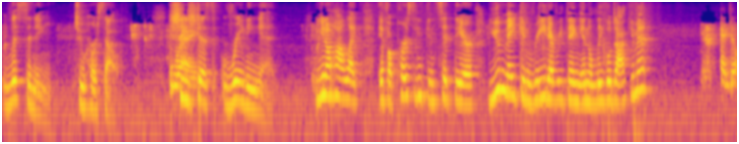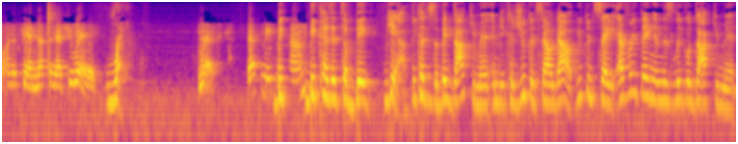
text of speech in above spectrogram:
listening to herself. She's Right. just reading it. You know how like if a person can sit there, you make and read everything in a legal document? and don't understand nothing that you read. Right. Right. That's me Be- sometimes. because it's a big yeah because it's a big document and because you can sound out you can say everything in this legal document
